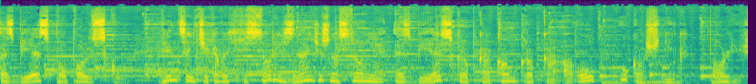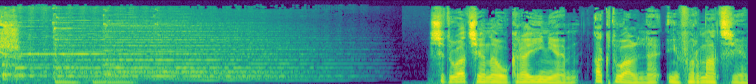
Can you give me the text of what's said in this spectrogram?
SBS po polsku. Więcej ciekawych historii znajdziesz na stronie sbs.com.au ukośnik polisz. Sytuacja na Ukrainie. Aktualne informacje.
